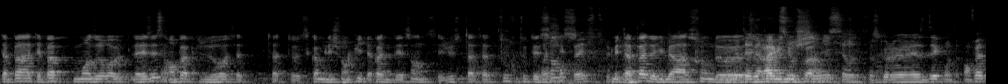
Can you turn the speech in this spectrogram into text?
t'as pas, t'es pas moins heureux. La LSD, ça rend pas plus heureux. C'est comme les champis, t'as pas de descente, c'est juste, t'as t'as tout, tous tes sens, mais t'as pas de libération de Mais t'as une réaction chimique. Parce que le LSD, en fait,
